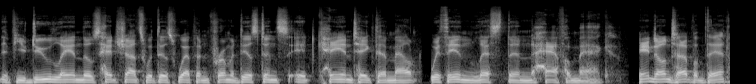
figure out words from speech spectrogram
if you do land those headshots with this weapon from a distance, it can take them out within less than half a mag. And on top of that,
